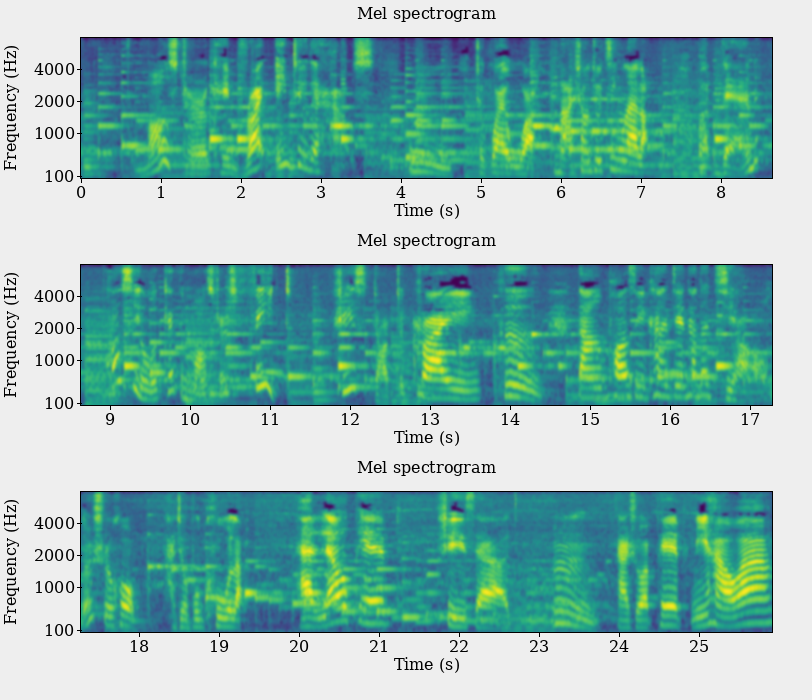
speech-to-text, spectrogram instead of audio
The monster came right into the house. 呜，这怪物啊，马上就进来了。But then Posy looked at the monster's feet. She stopped crying. 哼，当 Posy 看见他的脚的时候，他就不哭了。Hello, Pip, she said. 嗯，她说：“Pip，你好啊。”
